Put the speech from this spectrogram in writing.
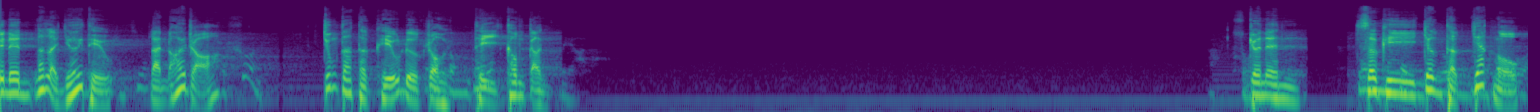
cho nên nó là giới thiệu, là nói rõ. Chúng ta thật hiểu được rồi, thì không cần. Cho nên, sau khi chân thật giác ngộ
